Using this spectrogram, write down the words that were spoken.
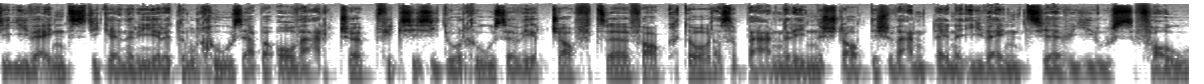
die Events die generieren durchaus eben auch Wertschöpfung. Sie sind durchaus ein Wirtschaftsfaktor. Also die Berner Innenstadt ist während diesen Events jeweils voll.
